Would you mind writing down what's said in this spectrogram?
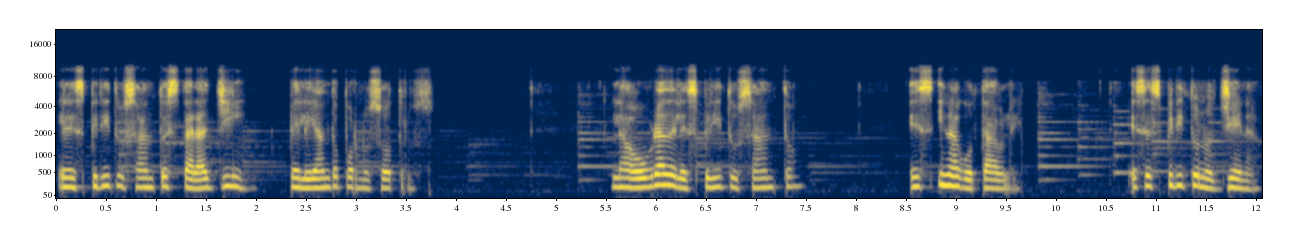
El Espíritu Santo estará allí peleando por nosotros. La obra del Espíritu Santo es inagotable. Ese Espíritu nos llena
